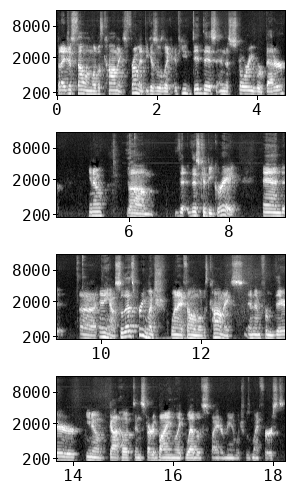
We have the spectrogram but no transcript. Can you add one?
but I just fell in love with comics from it because it was like if you did this and the story were better, you know, Yeah. um, th- this could be great. And uh, anyhow, so that's pretty much when I fell in love with comics, and then from there, you know, got hooked and started buying like Web of Spider-Man, which was my first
